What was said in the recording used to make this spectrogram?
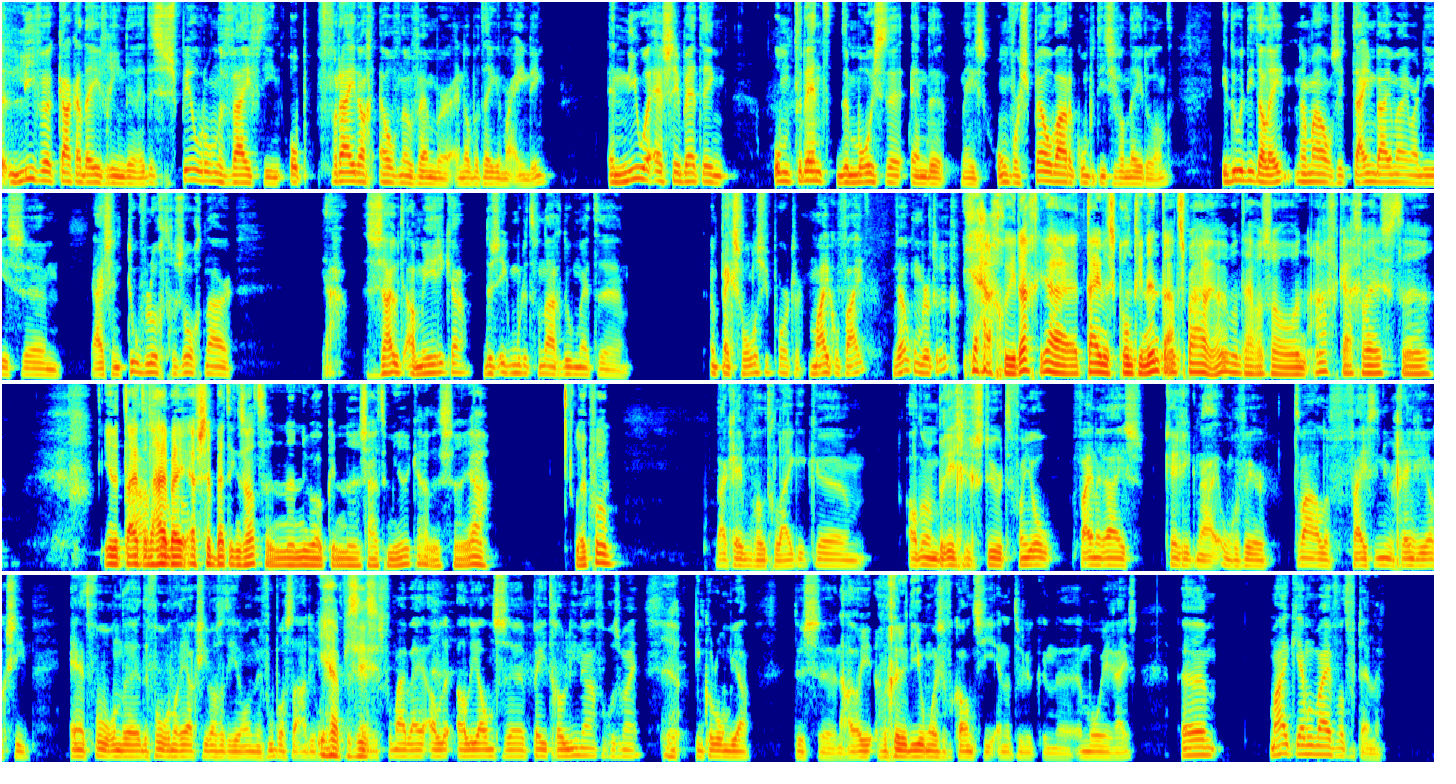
lieve KKD-vrienden. Het is speelronde 15 op vrijdag 11 november. En dat betekent maar één ding. Een nieuwe FC-betting omtrent de mooiste en de meest onvoorspelbare competitie van Nederland. Ik doe het niet alleen. Normaal zit Tijn bij mij, maar die is, ehm, ja, hij heeft zijn toevlucht gezocht naar ja, Zuid-Amerika. Dus ik moet het vandaag doen met eh, een Pax Volle supporter, Michael Veit. Welkom weer terug. Ja, goeiedag. Ja, tijdens continent aan het sparen, want hij was al in Afrika geweest uh, in de tijd Ja, dat hij bij. FC Betting zat en eh, nu ook in eh, Zuid-Amerika. Dus eh, ja, leuk voor hem. Nou, ik geef hem groot gelijk. Ik ehm, had hem een berichtje gestuurd van, joh, fijne reis. Kreeg ik na ongeveer 12, 15 uur geen reactie. En het volgende, de volgende reactie was dat hij al in een voetbalstadion Ja, precies. Is voor mij bij Alli- Allianz Petrolina, volgens mij, Ja. in Colombia. Dus nou, we gunnen die jongens een vakantie en natuurlijk een, een mooie reis. Ehm Mike, jij moet mij even wat vertellen.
